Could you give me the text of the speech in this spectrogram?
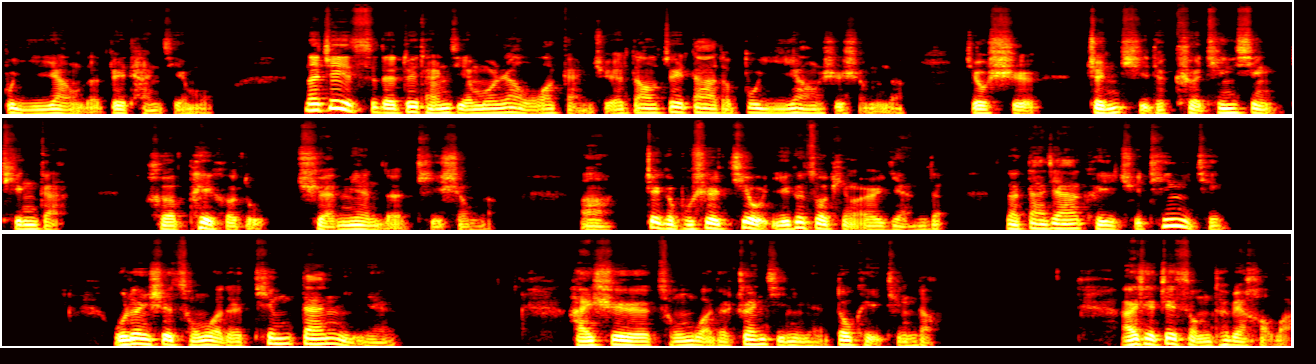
不一样的对谈节目。那这次的对谈节目让我感觉到最大的不一样是什么呢？就是整体的可听性、听感和配合度全面的提升了。啊，这个不是就一个作品而言的，那大家可以去听一听。无论是从我的听单里面，还是从我的专辑里面，都可以听到。而且这次我们特别好玩，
